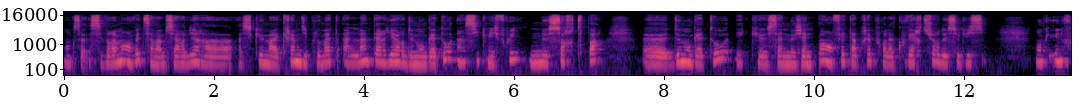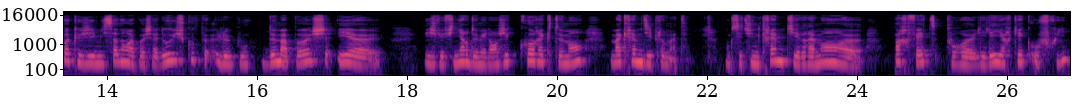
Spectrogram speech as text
Donc c'est vraiment, en fait, ça va me servir à, ce que ma crème diplomate à l'intérieur de mon gâteau, ainsi que mes fruits, ne sortent pas euh, de mon gâteau et que ça ne me gêne pas, en fait, après pour la couverture de celui-ci. Donc une fois que j'ai mis ça dans ma poche à douille, je coupe le bout de ma poche et, euh, je vais finir de mélanger correctement ma crème diplomate. Donc c'est une crème qui est vraiment euh, parfaite pour les layer cakes aux fruits.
